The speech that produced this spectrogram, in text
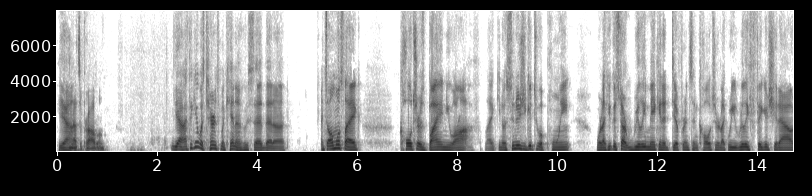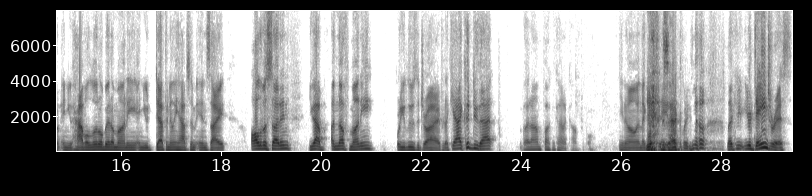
Yeah, that's a problem. yeah. I think it was Terence McKenna who said that uh, it's almost like culture is buying you off. Like you know, as soon as you get to a point where like you could start really making a difference in culture, like where you really figured shit out and you have a little bit of money and you definitely have some insight. All of a sudden, you have enough money where you lose the drive. You're like, yeah, I could do that, but I'm fucking kind of comfortable, you know. And like, yeah, exactly. You know, like you, you're dangerous,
